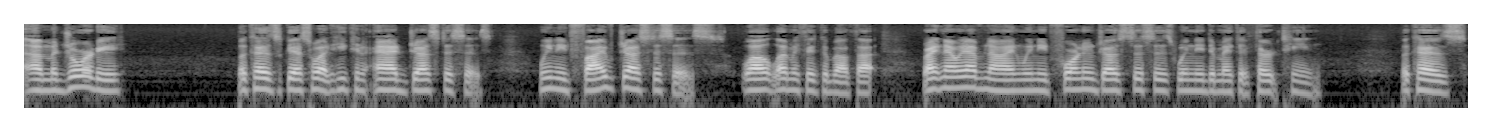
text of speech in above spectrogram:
a majority because guess what? He can add justices. We need five justices. Well, let me think about that. Right now we have nine. We need four new justices. We need to make it 13. Because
